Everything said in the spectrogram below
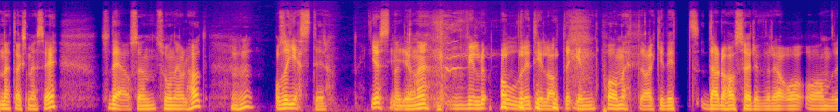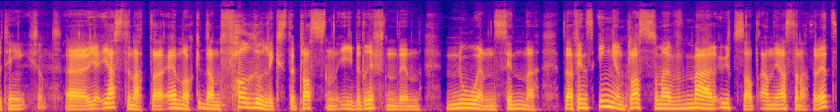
nettverksmessig, så det er også en sone jeg vil ha. Mm. Og så gjester. Gjestene Ja. dine vil du aldri tillate inn på nettverket ditt der du har servere og, og andre ting, ikke sant. Uh, Gjestenettet er nok den farligste plassen i bedriften din noensinne. Det finnes ingen plass som er mer utsatt enn gjestenettet ditt.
